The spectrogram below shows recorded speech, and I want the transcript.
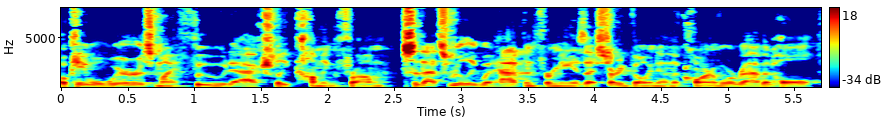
okay, well, where is my food actually coming from? So that's really what happened for me as I started going down the carnivore rabbit hole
